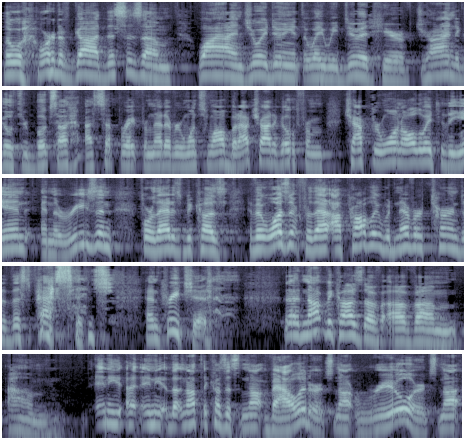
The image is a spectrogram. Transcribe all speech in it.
the Word of God, this is um, why I enjoy doing it the way we do it here, trying to go through books. I, I separate from that every once in a while, but I try to go from chapter one all the way to the end. And the reason for that is because if it wasn't for that, I probably would never turn to this passage and preach it. Not because of, of um, um, any, uh, any, not because it's not valid or it's not real or it's not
